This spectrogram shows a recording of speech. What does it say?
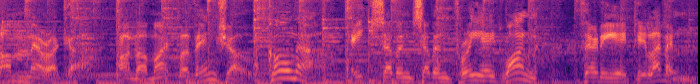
America on The Mark Levin Show. Call now 877 381 3811.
